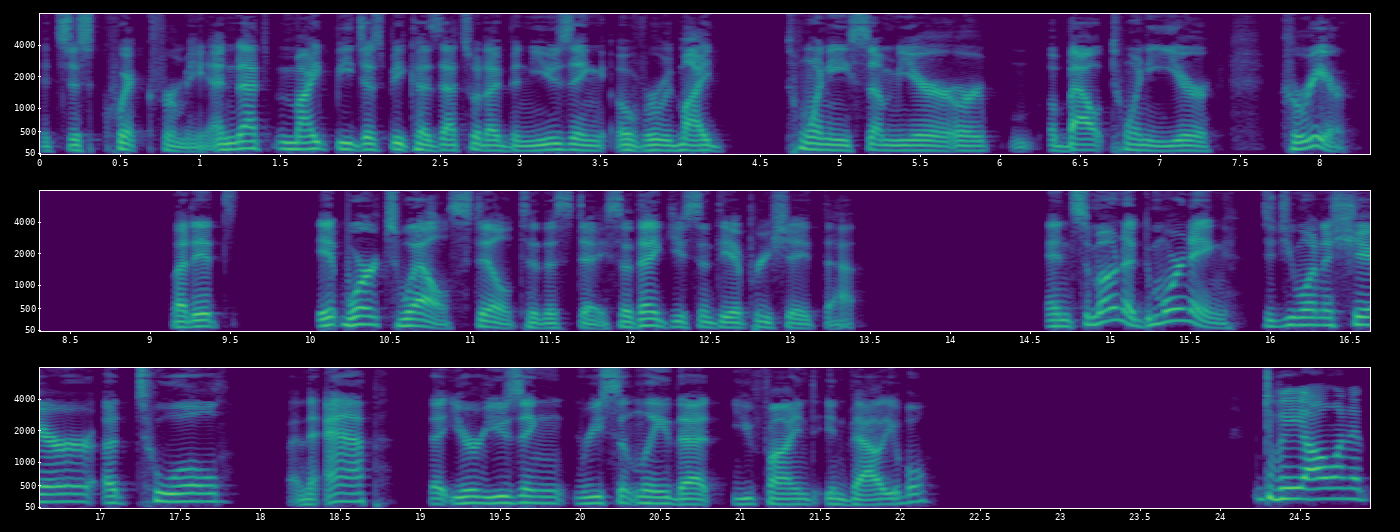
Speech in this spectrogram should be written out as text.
It's just quick for me. And that might be just because that's what I've been using over my 20 some year or about 20 year career. But it's it works well still to this day. So thank you, Cynthia. Appreciate that. And Simona, good morning. Did you want to share a tool, an app that you're using recently that you find invaluable? Do we all want to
